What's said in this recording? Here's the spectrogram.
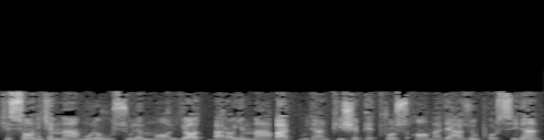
کسانی که مأمور وصول مالیات برای معبد بودند پیش پتروس آمده از او پرسیدند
